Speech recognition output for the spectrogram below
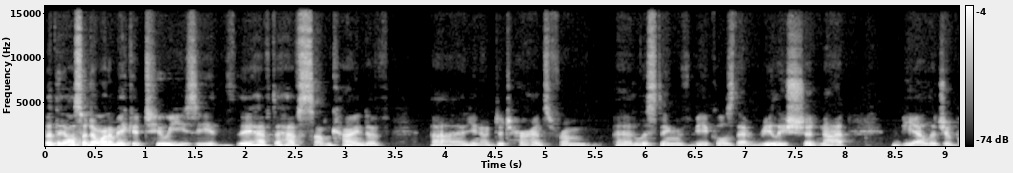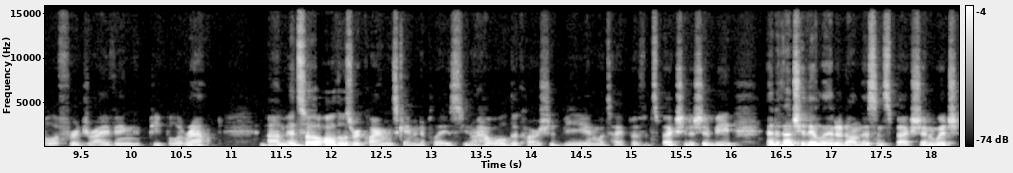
But they also don't want to make it too easy. They have to have some kind of uh, you know deterrence from uh, listing vehicles that really should not be eligible for driving people around. Um, and so all those requirements came into place, you know, how old the car should be and what type of inspection it should be. And eventually they landed on this inspection, which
